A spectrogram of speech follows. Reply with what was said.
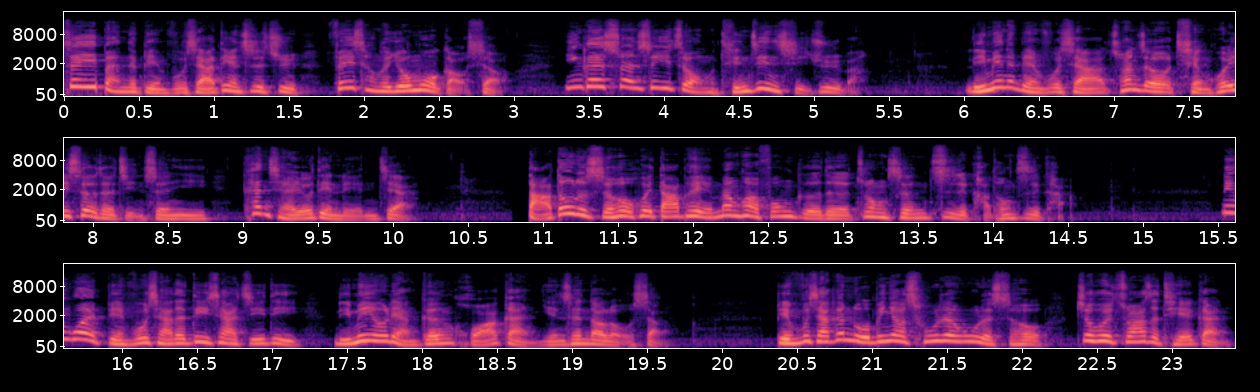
这一版的蝙蝠侠电视剧非常的幽默搞笑，应该算是一种情境喜剧吧。里面的蝙蝠侠穿着浅灰色的紧身衣，看起来有点廉价。打斗的时候会搭配漫画风格的撞身字卡通字卡。另外，蝙蝠侠的地下基地里面有两根滑杆延伸到楼上，蝙蝠侠跟罗宾要出任务的时候，就会抓着铁杆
